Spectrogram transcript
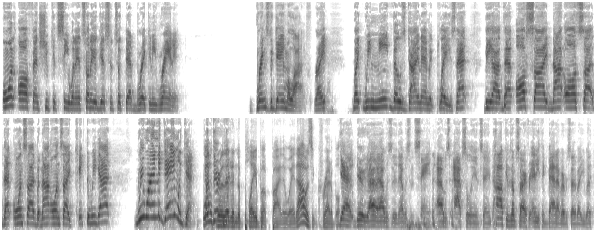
On offense, you could see when Antonio Gibson took that break and he ran it, brings the game alive, right? Like we need those dynamic plays. That the uh, that offside, not offside, that onside but not onside kick that we got. We were in the game again. Like throw that in the playbook, by the way. That was incredible. Yeah, dude, I, that was that was insane. I was absolutely insane. Hopkins, I'm sorry for anything bad I've ever said about you, but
